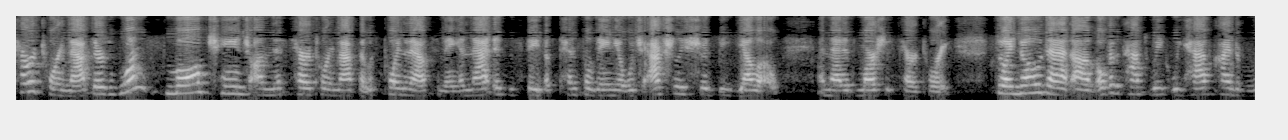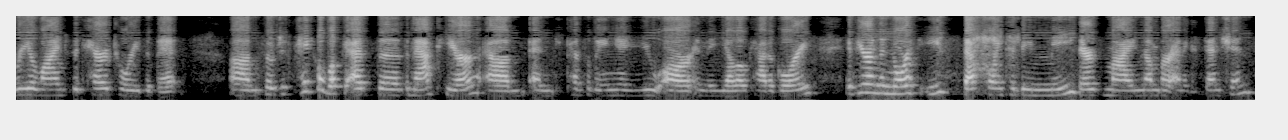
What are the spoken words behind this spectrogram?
territory map. There's one small change on this territory map that was pointed out to me, and that is the state of Pennsylvania, which actually should be yellow, and that is Marsha's territory. So I know that um, over the past week we have kind of realigned the territories a bit. Um, so just take a look at the, the map here, um, and Pennsylvania, you are in the yellow category. If you're in the northeast, that's going to be me. There's my number and extension.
